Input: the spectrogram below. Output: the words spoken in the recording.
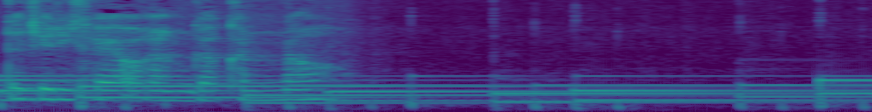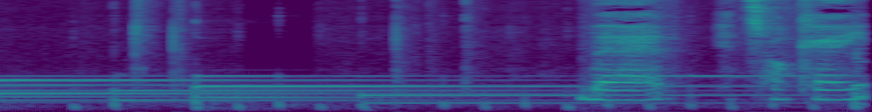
Kita jadi kayak orang gak kenal. But it's okay.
